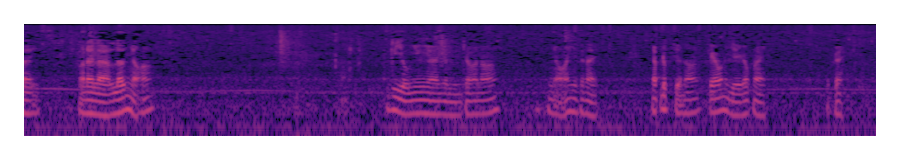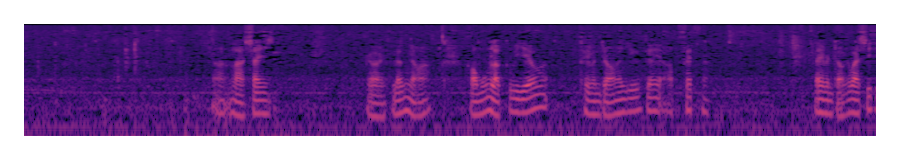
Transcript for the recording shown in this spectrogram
Xoay còn đây là lớn nhỏ. Ví dụ như à, dùm cho nó nhỏ như thế này, gấp đúc cho nó, kéo nó về góc này. Ok. Đó là xây. Rồi, lớn nhỏ. Còn muốn lật cái video thì mình chọn ở dưới cái offset đây, mình chọn cái basic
